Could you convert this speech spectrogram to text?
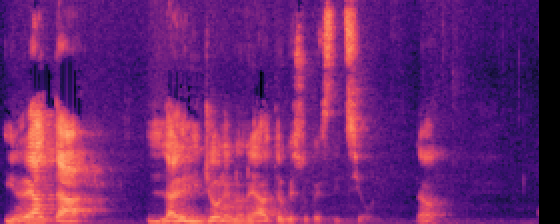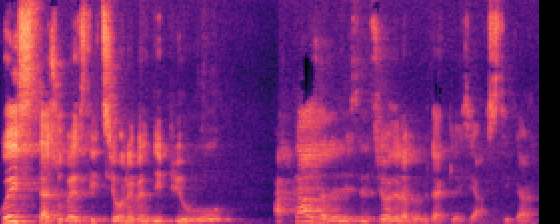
in realtà la religione non è altro che superstizione. No? Questa superstizione, per di più, a causa dell'estensione della proprietà ecclesiastica,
